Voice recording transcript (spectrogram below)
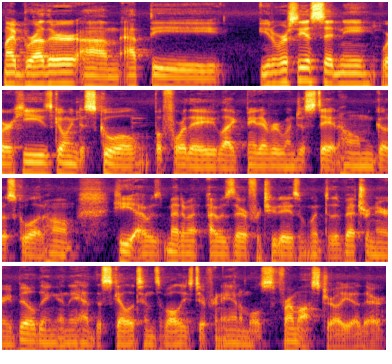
My brother um, at the University of Sydney, where he's going to school before they like made everyone just stay at home and go to school at home. He, I was met him. At, I was there for two days and went to the veterinary building, and they had the skeletons of all these different animals from Australia there,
